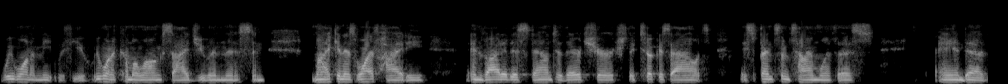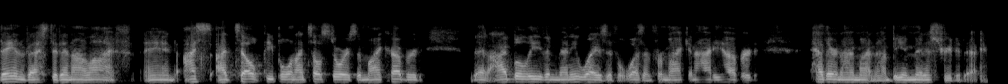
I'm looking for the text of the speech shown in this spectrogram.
we want to meet with you. We want to come alongside you in this. And Mike and his wife Heidi invited us down to their church. They took us out. They spent some time with us, and uh, they invested in our life. And I, I tell people when I tell stories of Mike Hubbard that I believe in many ways, if it wasn't for Mike and Heidi Hubbard, Heather and I might not be in ministry today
